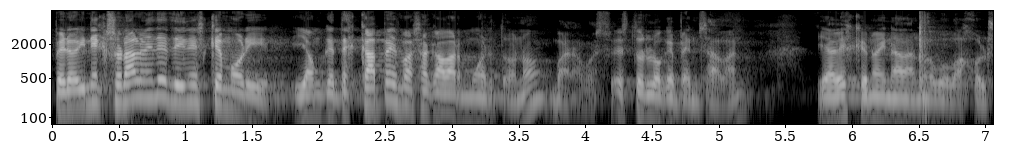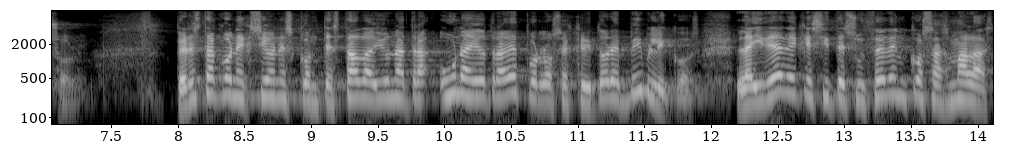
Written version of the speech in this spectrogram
pero inexorablemente tienes que morir y aunque te escapes vas a acabar muerto, ¿no? Bueno, pues esto es lo que pensaban. Ya veis que no hay nada nuevo bajo el sol. Pero esta conexión es contestada una, y otra vez por los escritores bíblicos. La idea de que si te suceden cosas malas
